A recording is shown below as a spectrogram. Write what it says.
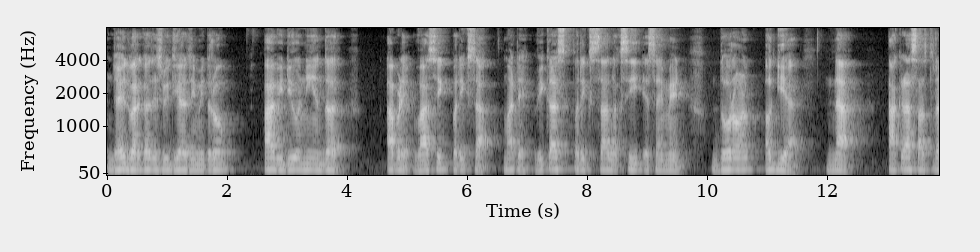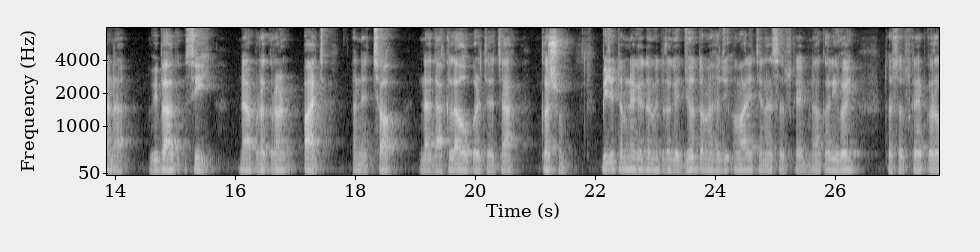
જય દ્વારકાધીશ વિદ્યાર્થી મિત્રો, આ વિડીયોની અંદર આપણે વાર્ષિક પરીક્ષા માટે વિકાસ પરીક્ષા લક્ષી એસાઇનમેન્ટ ધોરણ અગિયારના આંકડાશાસ્ત્રના વિભાગ સી ના પ્રકરણ પાંચ અને છ ના દાખલાઓ પર ચર્ચા કરશું. બીજું તમને કહેતો મિત્રો કે જો તમે હજુ અમારી ચેનલ સબસ્ક્રાઈબ ન કરી હોય તો સબસ્ક્રાઈબ કરો,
